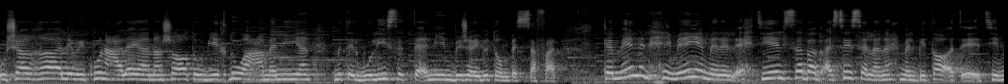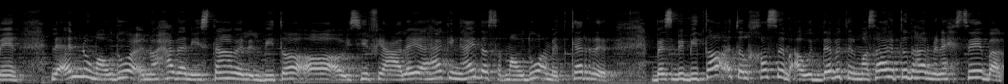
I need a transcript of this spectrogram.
وشغالة ويكون عليها نشاط وبياخدوها عمليا مثل بوليس التأمين بجيبتهم بالسفر. كمان الحماية من الاحتيال سبب أساسي لنحمل بطاقة ائتمان لأنه موضوع أنه حدا يستعمل البطاقة أو يصير في عليها hacking هيدا موضوع متكرر. بس ببطاقة الخصم أو ال debit المصاري بتظهر من حسابك.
